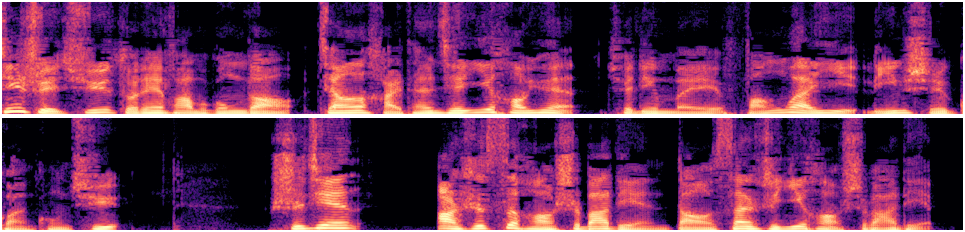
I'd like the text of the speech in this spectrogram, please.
金水区昨天发布公告将海滩街一号院确定为防外溢临时管控区。时间二十四号十八点到三十一号十八点。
